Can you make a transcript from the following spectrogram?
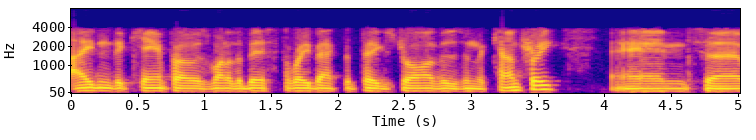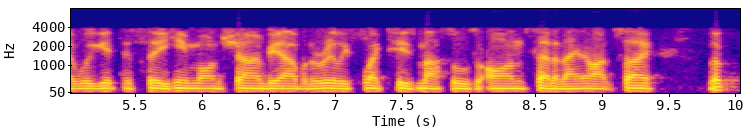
Aiden De Campo is one of the best three back the pegs drivers in the country. And uh, we get to see him on show and be able to really flex his muscles on Saturday night. So, look,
